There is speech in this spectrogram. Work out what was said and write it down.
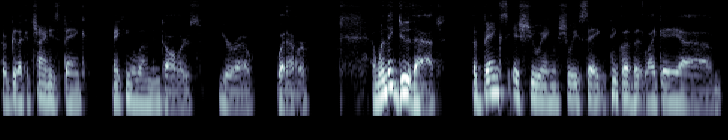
That would be like a Chinese bank making a loan in dollars, euro, whatever. And when they do that, the bank's issuing, should we say, think of it like a, um,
